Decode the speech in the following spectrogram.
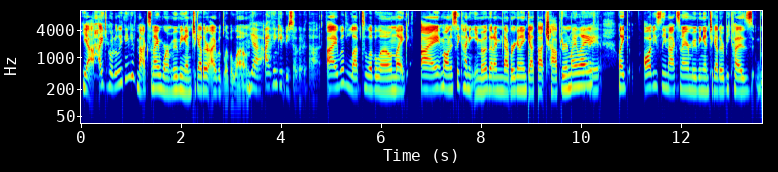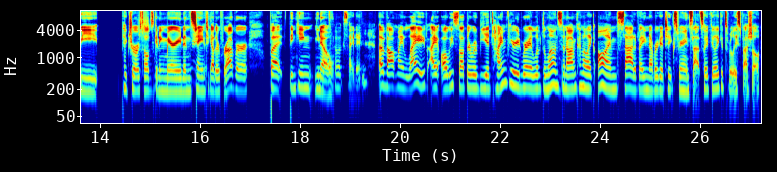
Yeah. I totally think if Max and I weren't moving in together, I would live alone. Yeah, I think you'd be so good at that. I would love to live alone. Like, I'm honestly kind of emo that I'm never going to get that chapter in my life. Right. Like, obviously, Max and I are moving in together because we picture ourselves getting married and staying together forever. But thinking, you know, So exciting. about my life, I always thought there would be a time period where I lived alone. So now I'm kind of like, oh, I'm sad if I never get to experience that. So I feel like it's really special.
